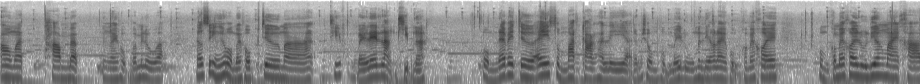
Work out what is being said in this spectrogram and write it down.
เอามาทำแบบยังไงผมก็ไม่รู้อะแล้วสิ่งที่ผมไปพบเจอมาที่ผมไปเล่นหลังคลิปนะ ผมได้ไปเจอไอ้สมบัติกลางทะเลอะท่านผู้ชมผมไม่รู้มันเรียกอะไร ผมก็ไม่ค่อย ผมก็ไม่ค่อยรู้เรื่องไมค์คราฟ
